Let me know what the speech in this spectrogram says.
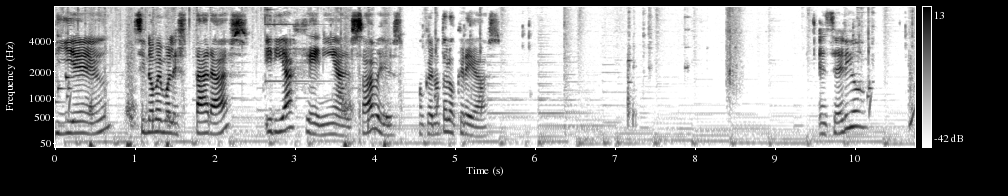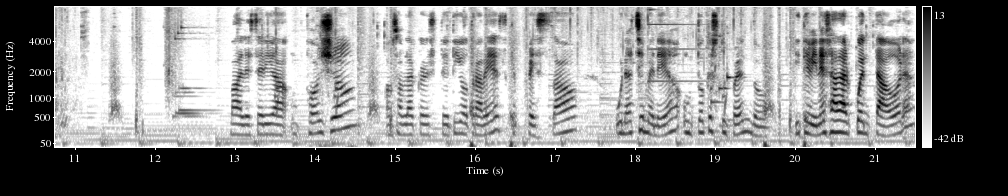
Bien. Si no me molestaras, iría genial, ¿sabes? Aunque no te lo creas. ¿En serio? Vale, sería un pollo. Vamos a hablar con este tío otra vez. Qué pesado. Una chimenea, un toque estupendo. ¿Y te vienes a dar cuenta ahora?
